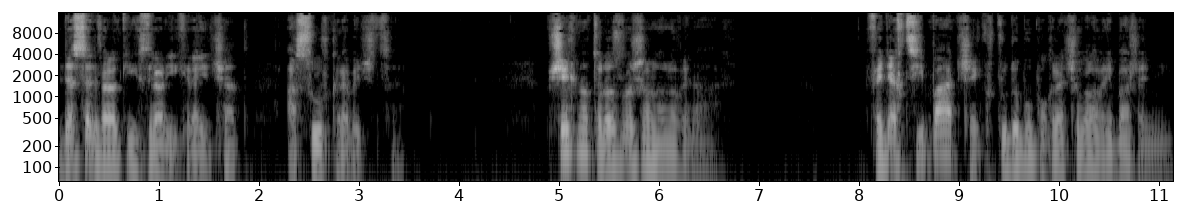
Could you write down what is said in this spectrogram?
deset velkých zralých rajčat a sůl v krabičce. Všechno to rozložil na novinách. Feďa Chcípáček v tu dobu pokračoval v rybaření.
